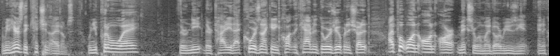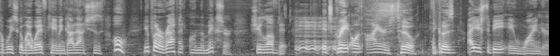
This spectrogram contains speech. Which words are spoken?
I mean, here's the kitchen items. When you put them away, they're neat, they're tidy. That cord's not getting caught in the cabinet doors. You open and shut it. I put one on our mixer when my daughter was using it, and a couple weeks ago, my wife came and got it out. And she says, "Oh, you put a Wrap-It on the mixer." She loved it. it's great on irons too, because I used to be a winder,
